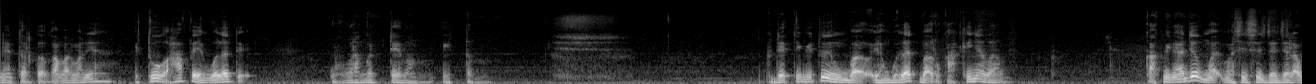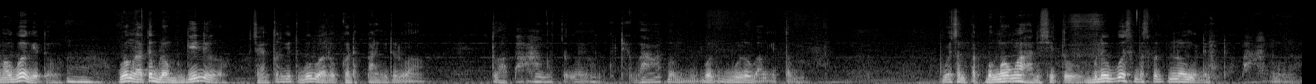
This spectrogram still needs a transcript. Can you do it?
nyenter ke kamar mandi itu apa yang gue lihat ya? Wah, orang gede bang. Hitam. Gede tinggi itu yang yang gue lihat baru kakinya bang. Kakinya aja ma- masih sejajar sama gue gitu. Gue ngeliatnya belum begini loh. Center gitu gue baru ke depan gitu doang itu apaan gitu gede banget bang bulu, bulu bang hitam. Gue sempat bengong lah di situ. Bener gue sempat sempat bengong. Gitu "Itu apaan bilang.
